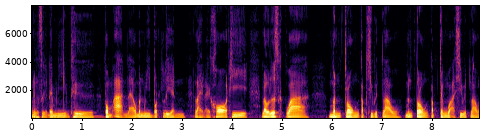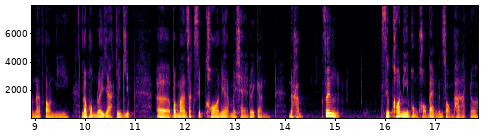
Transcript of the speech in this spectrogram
หนังสือเล่มนี้คือผมอ่านแล้วมันมีบทเรียนหลาย ๆ ข้อที่เรารู้สึกว่ามันตรงกับชีวิตเรา มันตรงกับจังหวะชีวิตเรานะตอนนี้ แล้วผมเลยอยากจะหยิบ ประมาณสัก 10 ข้อเนี่ยมาแชร์ด้วยกันนะครับ ซึ่ง 10 ข้อนี้ผมขอแบ่งเป็น 2 part เนาะ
